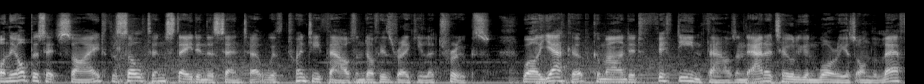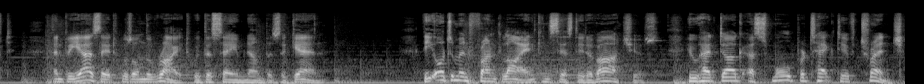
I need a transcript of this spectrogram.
On the opposite side, the Sultan stayed in the centre with 20,000 of his regular troops, while Yaqub commanded 15,000 Anatolian warriors on the left, and Bayazid was on the right with the same numbers again. The Ottoman front line consisted of archers, who had dug a small protective trench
